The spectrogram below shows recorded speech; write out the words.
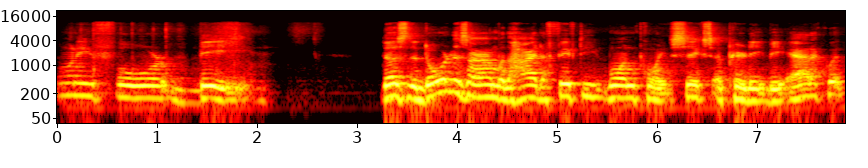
24B. Does the door design with a height of 51.6 appear to be adequate?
